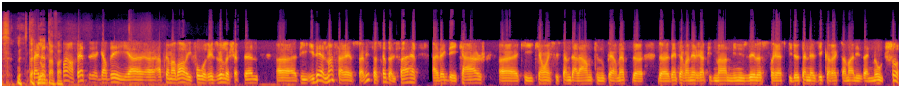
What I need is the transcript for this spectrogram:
c'est ben, autre affaire. en fait, regardez, euh, après ma barre, il faut réduire le cheptel. puis idéalement, ça, vous savez, ça serait de le faire avec des cages euh, qui, qui, ont un système d'alarme qui nous permettent de, d'intervenir rapidement, de minimiser le stress, puis d'euthanasier correctement les animaux, tout ça.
